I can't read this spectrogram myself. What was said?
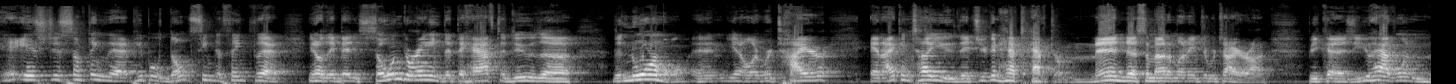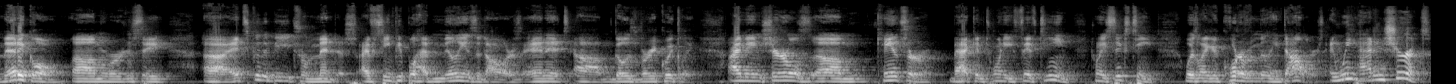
it's just something that people don't seem to think that you know they've been so ingrained that they have to do the the normal and you know and retire and i can tell you that you're going to have to have tremendous amount of money to retire on because you have one medical um, emergency uh, it's going to be tremendous. I've seen people have millions of dollars, and it um, goes very quickly. I mean, Cheryl's um, cancer back in 2015, 2016 was like a quarter of a million dollars, and we had insurance.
